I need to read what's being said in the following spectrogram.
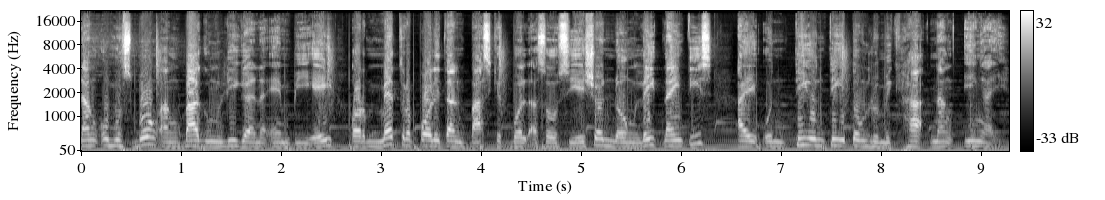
nang umusbong ang bagong liga na NBA or Metropolitan Basketball Association noong late 90s ay unti-unti itong lumikha ng ingay.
